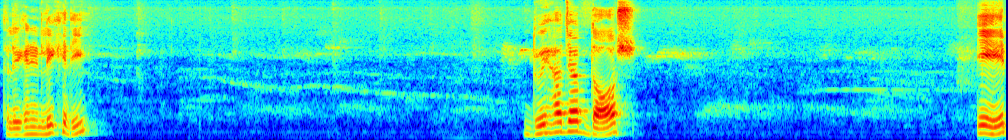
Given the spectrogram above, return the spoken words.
তাহলে এখানে লিখে দিই। দুই হাজার দশ এর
